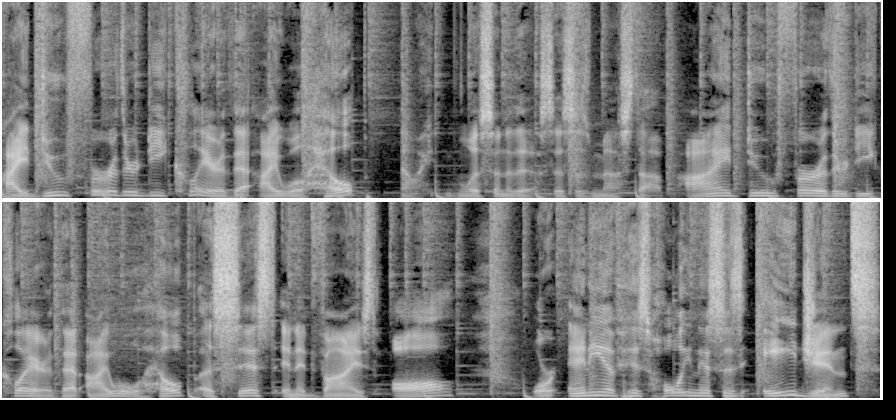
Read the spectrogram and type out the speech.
I do further declare that I will help. Now, listen to this. This is messed up. I do further declare that I will help, assist, and advise all or any of His Holiness's agents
